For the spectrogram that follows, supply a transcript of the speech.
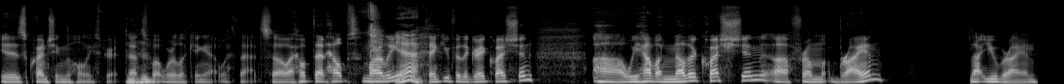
is quenching the Holy Spirit. That's what we're looking at with that. So I hope that helps, Marlene. Yeah. And thank you for the great question. Uh, we have another question uh, from Brian. Not you, Brian.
